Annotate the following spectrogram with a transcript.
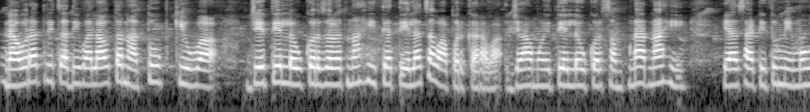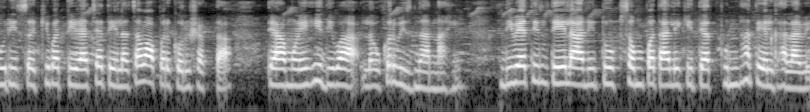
नवरात्रीचा दिवा लावताना तूप किंवा जे तेल लवकर जळत नाही त्या तेलाचा वापर करावा. ज्यामुळे तेल लवकर संपणार नाही यासाठी तुम्ही मोहरीचं किंवा तिळाच्या तेलाचा वापर करू शकता. त्यामुळेही दिवा लवकर विझणार नाही. दिव्यातील तेल आणि तूप संपत आले की त्यात पुन्हा तेल घालावे.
